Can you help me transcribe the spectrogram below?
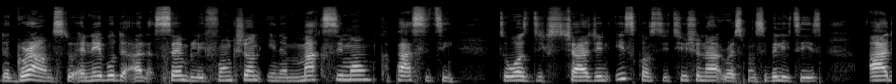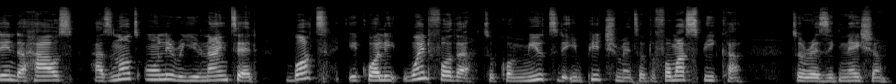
the grounds to enable the assembly function in a maximum capacity towards discharging its constitutional responsibilities, adding the House has not only reunited but equally went further to commute the impeachment of the former Speaker to resignation.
